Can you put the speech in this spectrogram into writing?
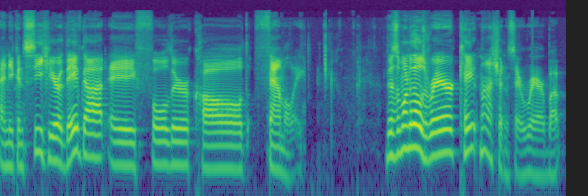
And you can see here, they've got a folder called family. This is one of those rare case, no, I shouldn't say rare, but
